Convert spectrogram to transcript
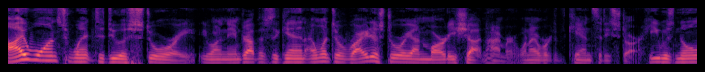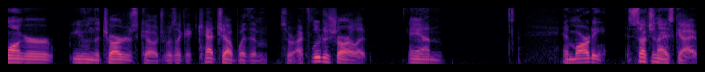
I once went to do a story. You want to name drop this again? I went to write a story on Marty Schottenheimer when I worked at the Kansas City Star. He was no longer even the Chargers coach. It was like a catch up with him. So I flew to Charlotte, and and Marty, such a nice guy.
